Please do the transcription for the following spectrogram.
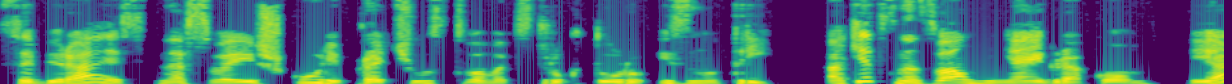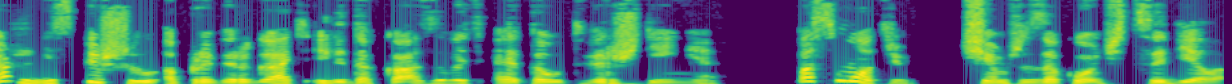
собираясь на своей шкуре прочувствовать структуру изнутри. Отец назвал меня игроком. Я же не спешил опровергать или доказывать это утверждение. Посмотрим, чем же закончится дело.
